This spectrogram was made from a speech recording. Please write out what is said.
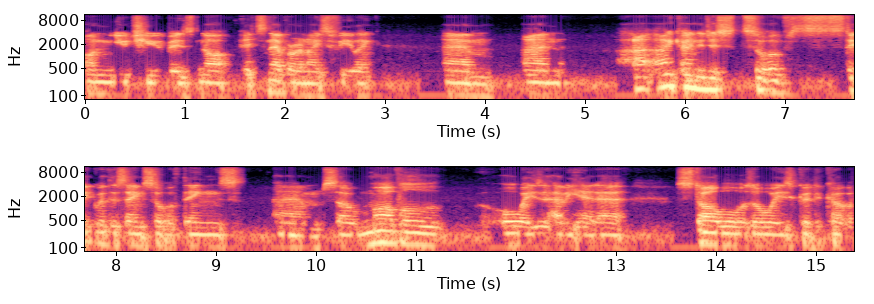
on YouTube is not, it's never a nice feeling. Um, and I, I kind of just sort of stick with the same sort of things. Um, so Marvel always a heavy hitter. Star Wars always good to cover.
